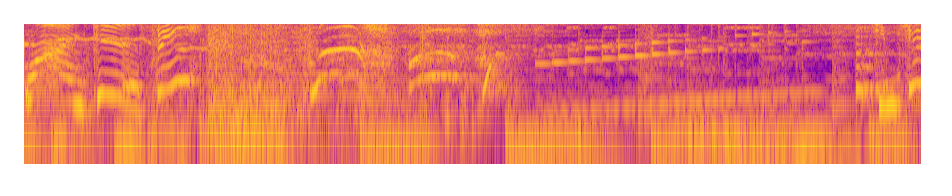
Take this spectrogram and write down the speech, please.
One, two, three! 김치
